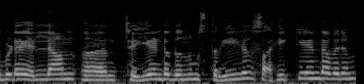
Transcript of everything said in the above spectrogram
ഇവിടെ എല്ലാം ചെയ്യേണ്ടതെന്നും സ്ത്രീകൾ സഹിക്കേണ്ടവരും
